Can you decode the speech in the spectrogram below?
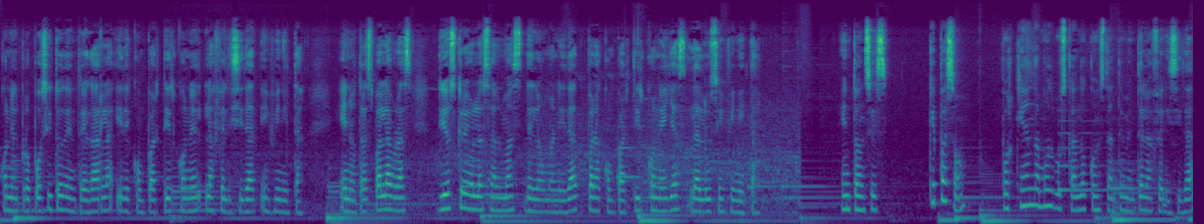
con el propósito de entregarla y de compartir con él la felicidad infinita. En otras palabras, Dios creó las almas de la humanidad para compartir con ellas la luz infinita. Entonces, ¿qué pasó? ¿Por qué andamos buscando constantemente la felicidad?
